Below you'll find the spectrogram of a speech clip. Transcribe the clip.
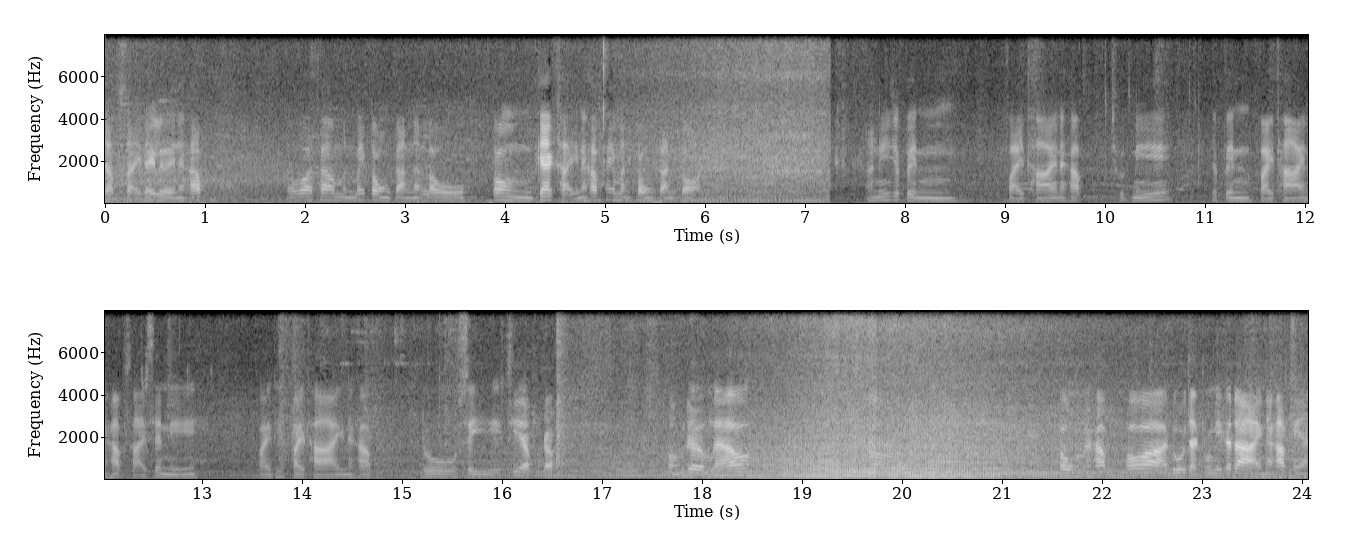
จับใส่ได้เลยนะครับ เพราะว่าถ้ามันไม่ตรงกันนั้นเราต้องแก้ไขนะครับ ให้มันตรงกันก่อน อันนี้จะเป็นไฟท้ายนะครับ ชุดนี้จะเป็นไฟท้ายนะครับ สายเส้นนี้ไฟที่ไฟท้ายนะครับ ดูสีเทียบกับของเดิมแล้ว ตรงนะครับ เพราะว่าดูจากตรงนี้ก็ได้นะครับเนี่ย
